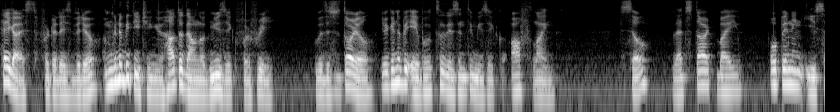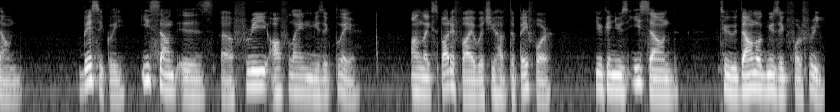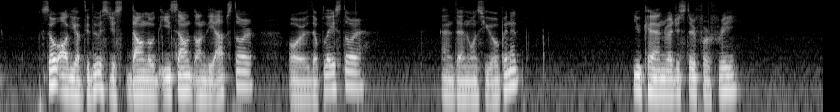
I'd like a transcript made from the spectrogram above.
Hey guys, for today's video, I'm gonna be teaching you how to download music for free. With this tutorial, you're gonna be able to listen to music offline. So, let's start by opening eSound. Basically, eSound is a free offline music player. Unlike Spotify, which you have to pay for, you can use eSound to download music for free. So all you have to do is just download eSound on the App Store or the Play Store. And then once you open it, you can register for free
